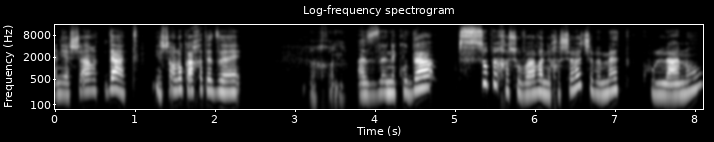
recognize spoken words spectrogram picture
אני ישר, את יודעת, ישר לוקחת את זה נכון. אז נקודה סופר חשובה, ואני חושבת שבאמת כולנו,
